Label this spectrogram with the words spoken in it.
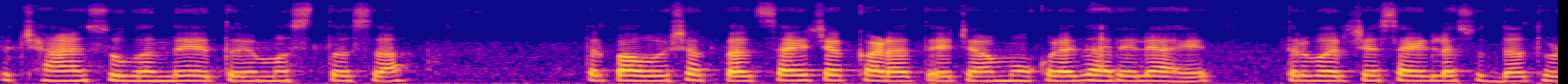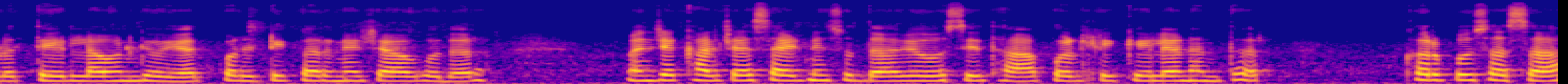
तर छान सुगंध येतो आहे मस्त असा. तर पाहू शकतात साईडच्या कडात याच्या मोकळ्या झालेल्या आहेत. तर वरच्या साईडला सुद्धा थोडं तेल लावून घेऊयात पलटी करण्याच्या अगोदर. म्हणजे खालच्या साईडने सुद्धा व्यवस्थित हा पलटी केल्यानंतर खरपूस असा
